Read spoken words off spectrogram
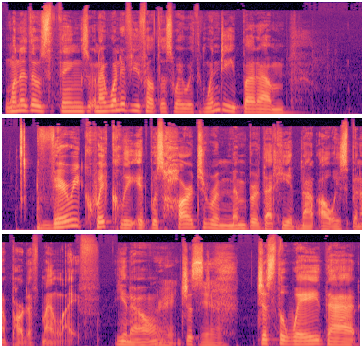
one of those things and i wonder if you felt this way with wendy but um, very quickly it was hard to remember that he had not always been a part of my life you know right. just yeah. just the way that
